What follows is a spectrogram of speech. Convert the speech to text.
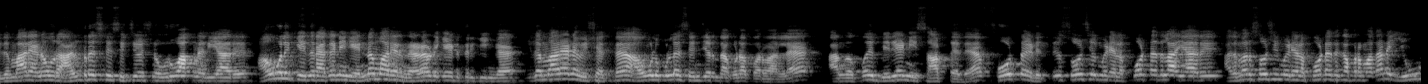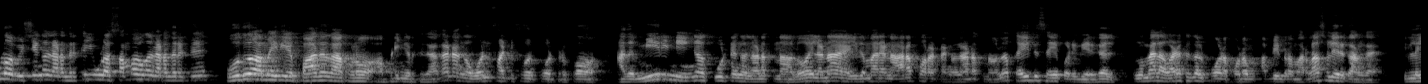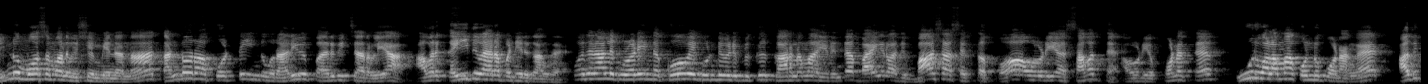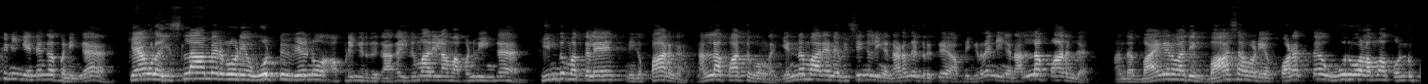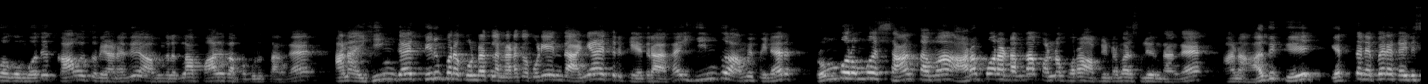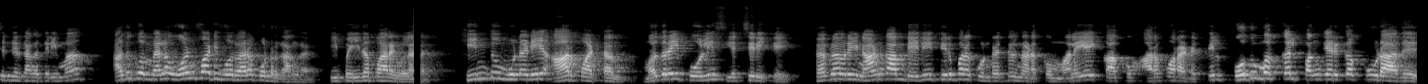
இது மாதிரியான ஒரு அன்ரெஸ்ட் சுச்சுவேஷனை உருவாக்குனது யாரு? அவங்களுக்கு எதிராக நீங்க என்ன மாதிரியான நடவடிக்கை எடுத்திருக்கீங்க? இத மாதிரியான விஷயத்த அவங்களுக்குள்ள செஞ்சிருந்தா கூட பரவாயில்ல. அங்க போய் பிரியாணி சாப்பிட்டதை போட்டோ எடுத்து சோஷியல் மீடியால போட்டதெல்லாம் யாரு? அது மாதிரி சோஷியல் மீடியால போட்டதுக்கு அப்புறமா தானே இவ்வளவு விஷயங்கள் நடந்திருக்கு இவ்வளவு சம்பவங்கள் நடந்திருக்கு. பொது அமைதியை பாதுகாக்கணும் அப்படிங்கிறதுக்காக நாங்க ஒன் ஃபார்ட்டி ஃபோர் போட்டிருக்கோம். அதை மீறி நீங்க கூட்டங்கள் நடத்தினாலோ இல்லைன்னா இது மாதிரியான அறப்போராட்டங்கள் நடத்தினாலோ கைது செய்யப்படுவீர்கள். உங்க மேல வழக்குகள் போடப்படும் அப்படின்ற மாதிரிலாம் சொல்லியிருக்காங்க. இதுல இன்னும் மோசமான விஷயம் என்னன்னா தண்டோரா போட்டு இங்க ஒரு அறிவிப்பு அறிவிச்சார் இல்லையா? அவரை கைது வேற பண்ணிருக்காங்க. கொஞ்ச நாளுக்கு முன்னாடி இந்த கோவை குண்டு வெடிப்புக்கு காரணமா இருந்த பயங்கரவாதி பாஷா செத்தப்போ அவருடைய சவத்தை அவருடைய பணத்தை ஊர்வலமா கொண்டு போனாங்க. அதுக்கு நீங்க என்னங்க பண்ணீங்க? கேவலம் இஸ்லாமியர்களுடைய ஓட்டு வேணும் அப்படிங்கிறதுக்காக இது மாதிரி இல்லாம பண்ணுவீங்க. இந்து மக்களே நீங்க பாருங்க. நல்லா பாத்துக்கோங்க என்ன மாதிரியான விஷயங்கள் நீங்க நடந்துட்டு இருக்கு அப்படிங்கறத நீங்க நல்லா பாருங்க. அந்த பயங்கரவாதி பாஷாவுடைய படத்தை ஊர்வலமா கொண்டு போகும்போது காவல்துறையானது அவங்களுக்குலாம் பாதுகாப்பு கொடுத்தாங்க. ஆனா இங்க திருப்பரங்குன்றத்துல நடக்கக்கூடிய இந்த அநியாயத்திற்கு எதிராக இந்து அமைப்பினர் ரொம்ப ரொம்ப சாந்தமா அறப்போராட்டம் தான் பண்ண போறோம் அப்படின்ற மாதிரி சொல்லியிருந்தாங்க. ஆனா அதுக்கு எத்தனை பேரை கைது செஞ்சிருக்காங்க தெரியுமா? அதுக்கும் மேல ஒன் ஃபார்ட்டி ஃபோர் வேற போட்டிருக்காங்க. இப்ப இதை பாருங்களேன். ஹிந்து முன்னணி ஆர்ப்பாட்டம் மதுரை போலீஸ் எச்சரிக்கை. பிப்ரவரி நான்காம் தேதி திருப்பரங்குன்றத்தில் நடக்கும் மலையை காக்கும் அறப்போராட்டத்தில் பொதுமக்கள் பங்கேற்க கூடாது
